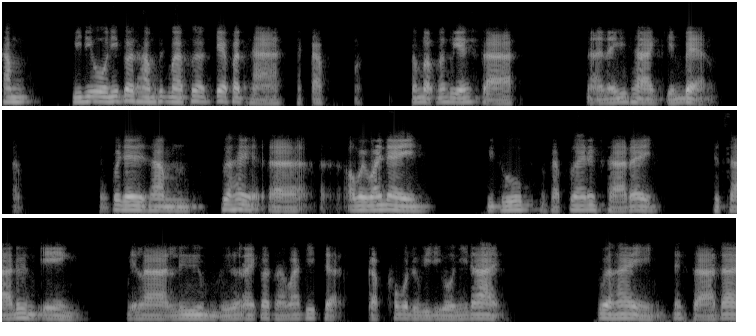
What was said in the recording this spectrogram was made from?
ทำวิดีโอนี้ก็ทำขึ้นมาเพื่อแก้ปัญหานะครับสำหรับนักเรียนศึกษาในวิชาเขียนแบบผมก็จะทำเพื่อให้เอาไปไว้ใน YouTube นะครับเพื่อให้นักศึกษาได้ศึกษาด้วยตนเอง เวลาลืมหรืออะไรก็สามารถที่จะกลับเข้ามาดูวิดีโอนี้ได้ เพื่อให้นักศึกษาได้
